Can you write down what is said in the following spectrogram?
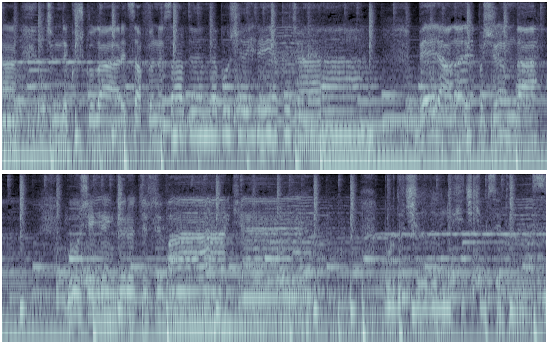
Ha, İçimde kuşkular etrafını sardığında bu şehri yakacak Belalar hep başımda. Bu şehrin gürültüsü varken. Burada çığlığını hiç kimse duymaz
